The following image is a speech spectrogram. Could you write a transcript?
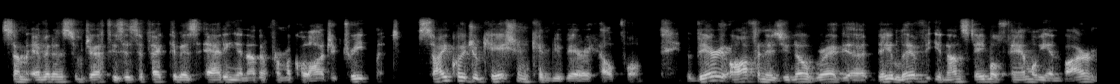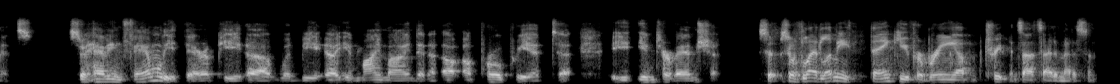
some evidence suggests is as effective as adding another pharmacologic treatment. Psychoeducation can be very helpful. Very often, as you know, Greg, uh, they live in unstable family environments. So having family therapy uh, would be, uh, in my mind, an uh, appropriate uh, intervention. So, so Vlad, let me thank you for bringing up treatments outside of medicine.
